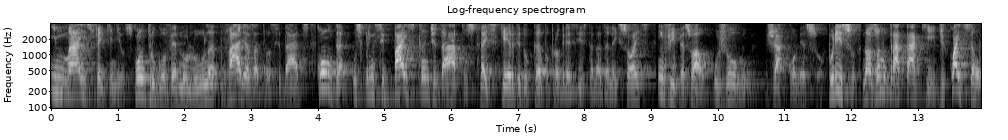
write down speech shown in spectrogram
e mais fake news. Contra o governo Lula, várias atrocidades. Contra os principais candidatos da esquerda e do campo progressista nas eleições. Enfim, pessoal, o jogo já começou. Por isso, nós vamos tratar aqui de quais são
